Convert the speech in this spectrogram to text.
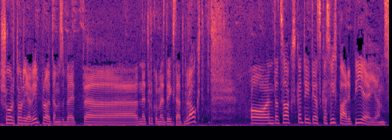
šur tur jau ir, protams, bet uh, ne tur, kur mēs drīkstētu braukt. Un tad sāku skatīties, kas vispār ir pieejams.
